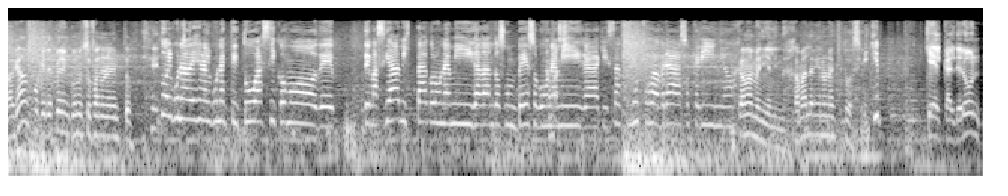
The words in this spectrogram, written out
Bacán, porque te esperen con un sofá en un evento. ¿Tú alguna vez en alguna actitud así como de demasiada amistad con una amiga, dándose un beso con una amiga, quizás muchos abrazos, cariño? Jamás me niña linda, jamás la vi en una actitud así. ¿Y qué que el Calderón,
